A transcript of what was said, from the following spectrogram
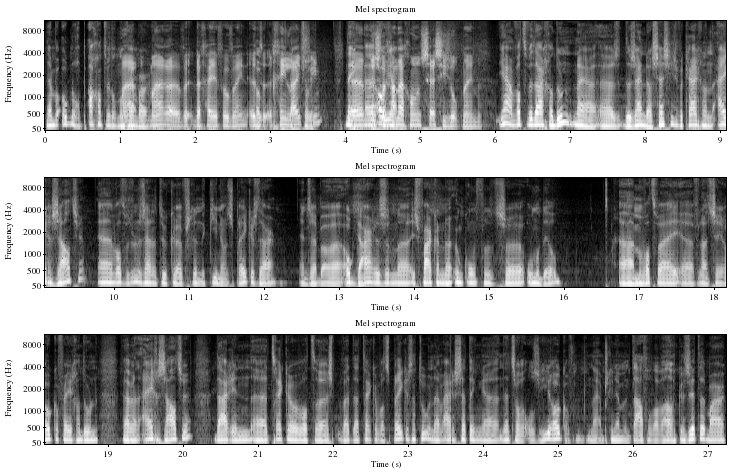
hebben we ook nog op 28 november... Maar, maar eh, daar ga je even overheen. Het, Oh, geen livestream. nee, Eh, dus oh, we gaan ja. daar gewoon sessies opnemen. Ja, wat we daar gaan doen, nou ja, eh, er zijn daar sessies. We krijgen een eigen zaaltje. En wat we doen, er zijn natuurlijk verschillende keynote sprekers daar. En ze hebben, ook daar is, een, is vaak een unconference eh, onderdeel. Maar wat wij uh, vanuit CRO Café gaan doen, we hebben een eigen zaaltje. Daarin uh, trekken we wat, daar trekken we wat sprekers naartoe. En dan hebben we eigen setting, net zoals hier ook. Of nou, misschien hebben we een tafel waar we aan kunnen zitten, maar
